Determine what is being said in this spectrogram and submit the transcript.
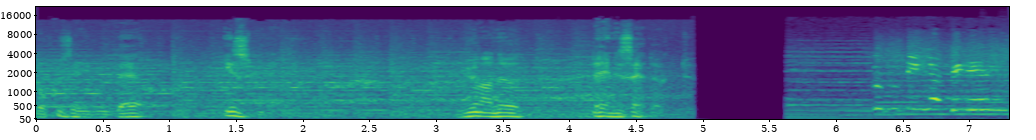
9 Eylül'de İzmir'e. Yunan'ı denize döktü. Türk milletinin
